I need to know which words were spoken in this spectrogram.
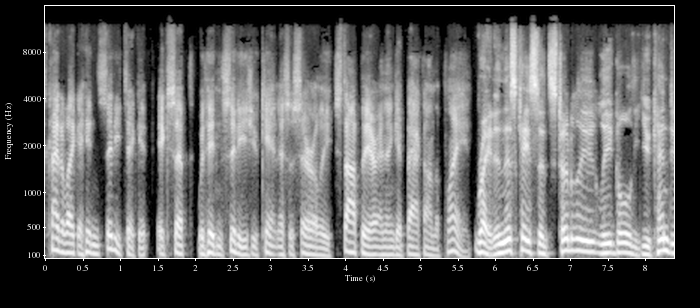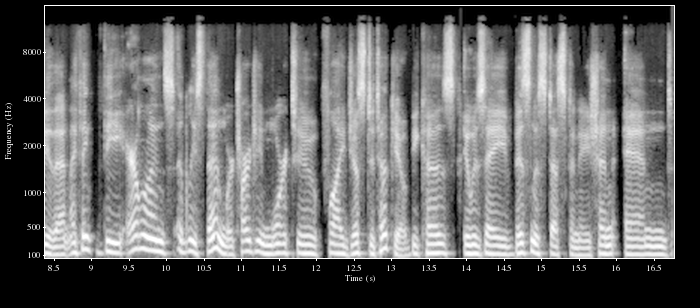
It's kind of like a hidden city ticket, except with hidden cities, you can't necessarily stop there and then get back on the plane. Right. In this case, it's totally legal. You can do that. And I think the airlines, at least then, were charging more to fly just to Tokyo because it was a business destination. And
